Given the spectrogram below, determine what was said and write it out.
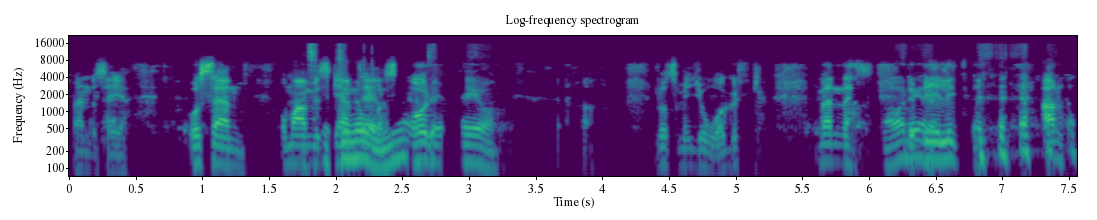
får ändå säga. Och sen om han vill ska till Elfsborg. Låter som en yoghurt. Men ja, det, det blir lite... Han,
